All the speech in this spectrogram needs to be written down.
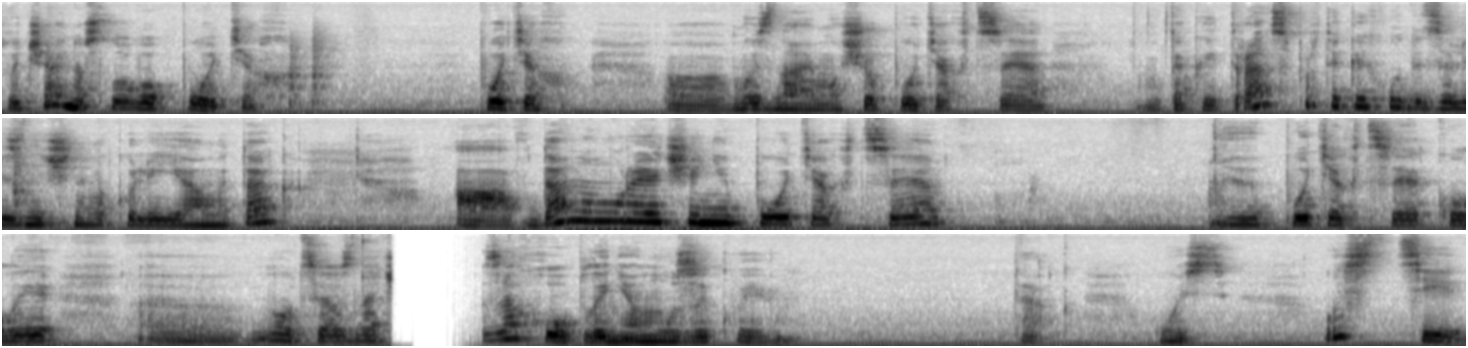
звичайно, слово потяг. Потяг, ми знаємо, що потяг це такий транспорт, який ходить залізничними коліями, так? А в даному реченні потяг це е, потяг це коли е, ну, це означає захоплення музикою. Так, ось. Ось ці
